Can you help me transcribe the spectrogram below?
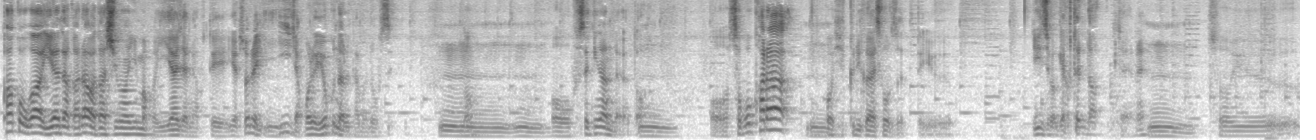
過去が嫌だから私は今が嫌じゃなくていやそれいいじゃん。これ良くなるための布石。布石なんだよと、おそこからこうひっくり返そうぜっていう人生は逆転だみたいなね、うん。そういう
